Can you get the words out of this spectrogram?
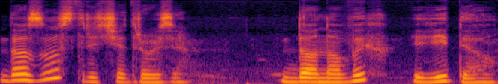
До зустрічі, друзі! До нових відео!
